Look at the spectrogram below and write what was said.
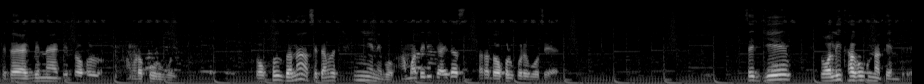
সেটা একদিন না একদিন দখল আমরা করবই। দখল তো না, সেটা আমরা ছিনিয়ে নেব, আমাদেরই জায়গা তারা দখল করে বসে আছে। সে যে দলই থাকুক না কেন্দ্রে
